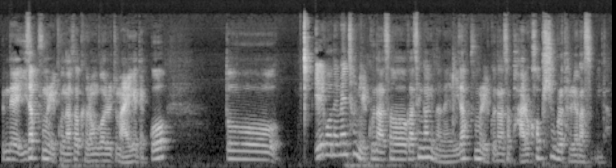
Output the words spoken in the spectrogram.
근데 이 작품을 읽고 나서 그런 거를 좀 알게 됐고, 또, 일권을 맨 처음 읽고 나서가 생각이 나네요. 이 작품을 읽고 나서 바로 커피숍으로 달려갔습니다.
